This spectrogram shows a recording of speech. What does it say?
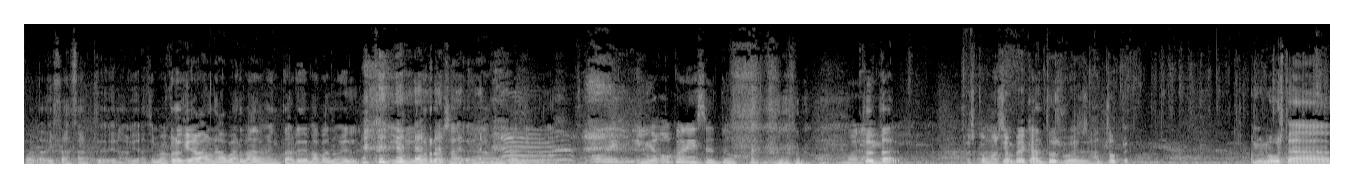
para disfrazarte de Navidad. Y me acuerdo que llevaba una barba lamentable de Papá Noel y un gorro o sea, lamentable, pero bueno. Joder, y luego con eso tú. Bueno, Total. Pues como siempre, Cantus, pues a tope. A mí me gusta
